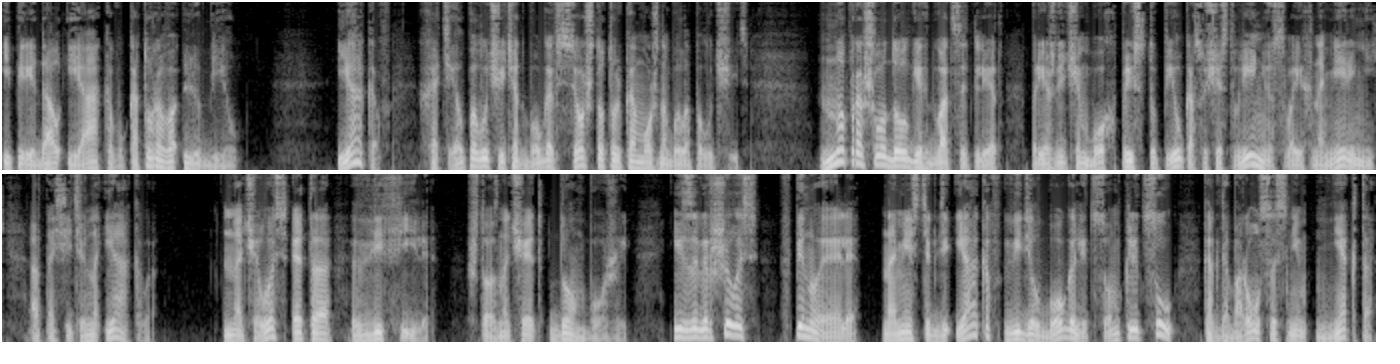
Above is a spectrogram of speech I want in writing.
и передал Иакову, которого любил. Иаков хотел получить от Бога все, что только можно было получить. Но прошло долгих двадцать лет, прежде чем Бог приступил к осуществлению своих намерений относительно Иакова. Началось это в Вифиле, что означает «дом Божий», и завершилось в Пинуэле, на месте, где Иаков видел Бога лицом к лицу, когда боролся с ним некто,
